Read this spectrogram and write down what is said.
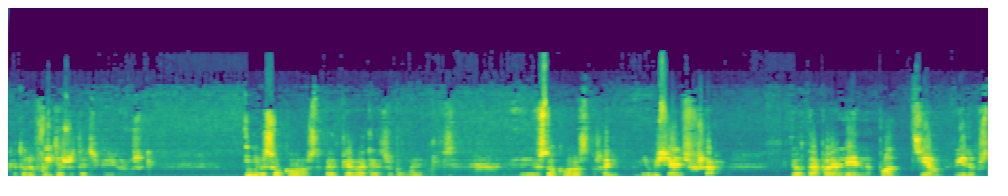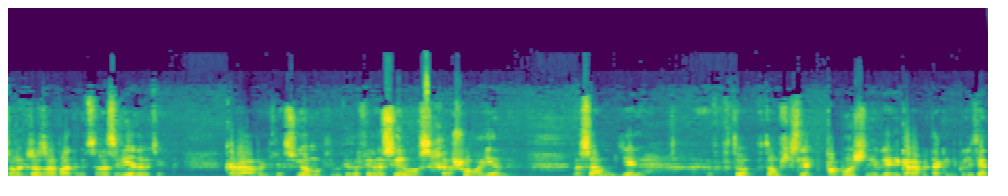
которые выдержат эти перегрузки. И невысокого роста. Поэтому первый отряд же был маленький. Невысокого роста, потому что они не умещались в шар. И вот там параллельно под тем видом, что разрабатывается разведывательный корабль для съемок, который финансировался хорошо военными, на самом деле в, то, в том числе побочное явление, корабль так и не полетел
